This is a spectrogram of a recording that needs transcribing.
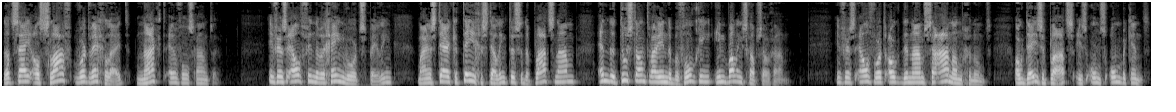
dat zij als slaaf wordt weggeleid, naakt en vol schaamte. In vers 11 vinden we geen woordspeling, maar een sterke tegenstelling tussen de plaatsnaam en de toestand waarin de bevolking in ballingschap zou gaan. In vers 11 wordt ook de naam Saanan genoemd. Ook deze plaats is ons onbekend.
